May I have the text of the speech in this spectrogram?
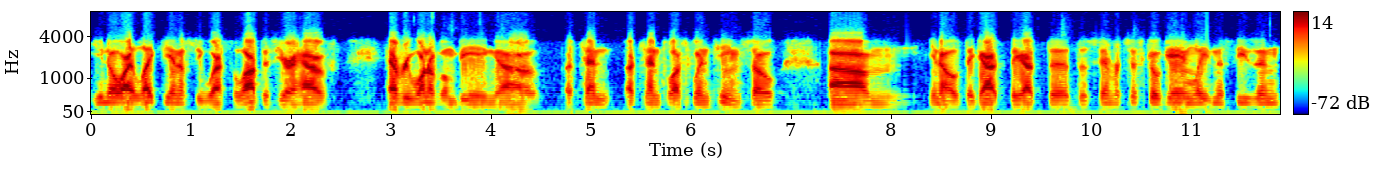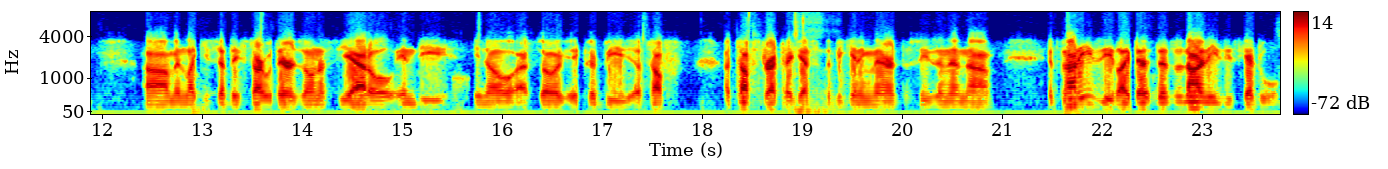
you know I like the NFC West a lot this year. I have every one of them being uh, a ten a ten plus win team. So, um, you know, they got they got the the San Francisco game late in the season, um, and like you said, they start with Arizona, Seattle, Indy. You know, uh, so it, it could be a tough a tough stretch, I guess, at the beginning there at the season, and uh, it's not easy. Like this is not an easy schedule.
